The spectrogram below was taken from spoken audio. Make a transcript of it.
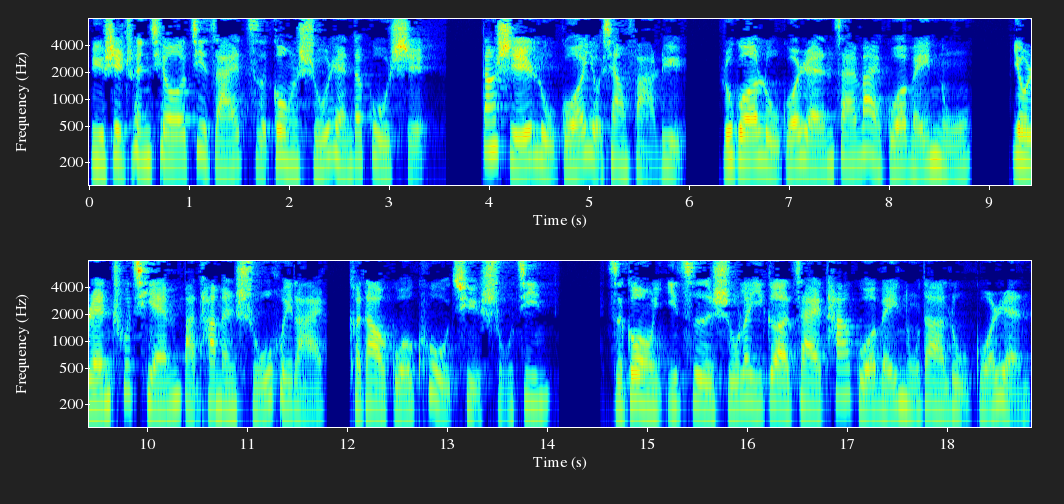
吕氏春秋》记载子贡赎人的故事。当时鲁国有项法律，如果鲁国人在外国为奴，有人出钱把他们赎回来，可到国库取赎金。子贡一次赎了一个在他国为奴的鲁国人，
